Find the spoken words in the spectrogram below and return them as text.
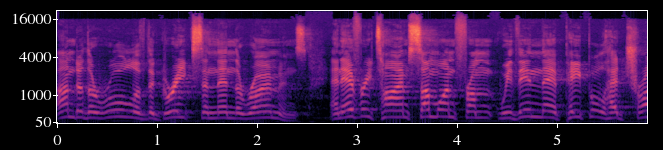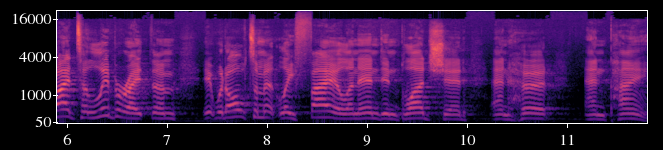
under the rule of the Greeks and then the Romans. And every time someone from within their people had tried to liberate them, it would ultimately fail and end in bloodshed and hurt and pain.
